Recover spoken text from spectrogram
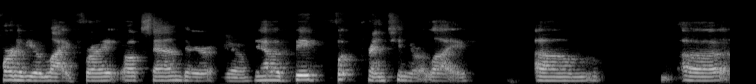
part of your life, right, Roxanne? They're yeah. they have a big footprint in your life. Um, uh,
